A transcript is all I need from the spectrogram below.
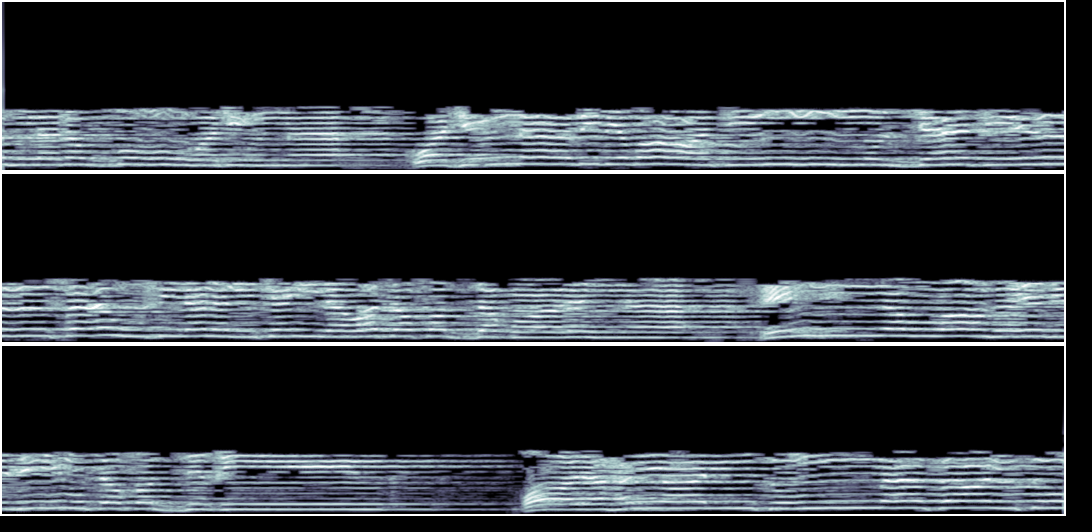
وأهلنا الضر وجئنا, وجئنا ببضاعة مزجاة فأوفلنا الكيل وتصدق علينا إن الله يجزي المتصدقين. قال هل علمتم ما فعلتم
